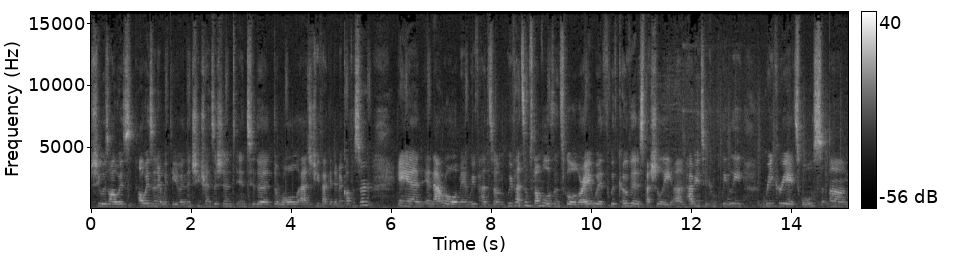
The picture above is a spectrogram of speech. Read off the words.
She was always always in it with you. And then she transitioned into the the role as chief academic officer. And in that role, man, we've had some we've had some stumbles in school, right? With with COVID, especially um, having to completely recreate schools. Um,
